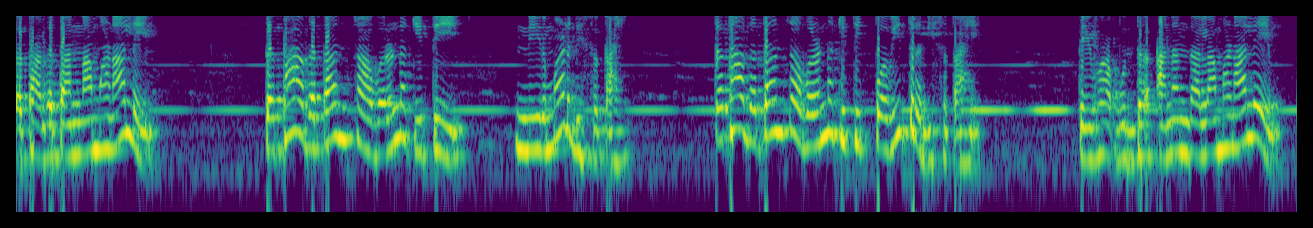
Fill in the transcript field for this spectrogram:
तथागतांना म्हणाले तथागतांचा वर्ण किती निर्मळ दिसत आहे. तथागतांचा वर्ण किती पवित्र दिसत आहे. तेव्हा बुद्ध आनंदाला म्हणाले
